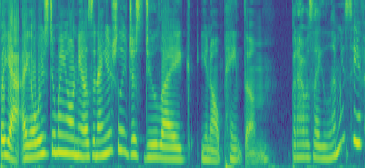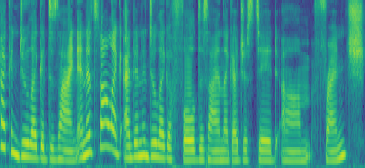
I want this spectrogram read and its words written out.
But yeah, I always do my own nails and I usually just do like, you know, paint them. But I was like, let me see if I can do like a design. And it's not like I didn't do like a full design like I just did um, French.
